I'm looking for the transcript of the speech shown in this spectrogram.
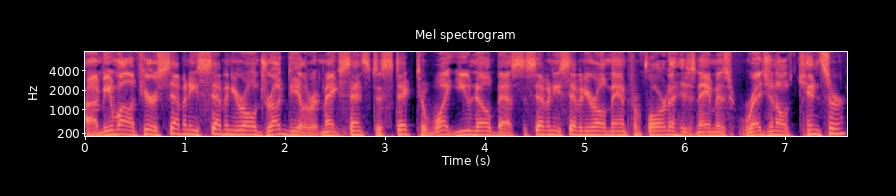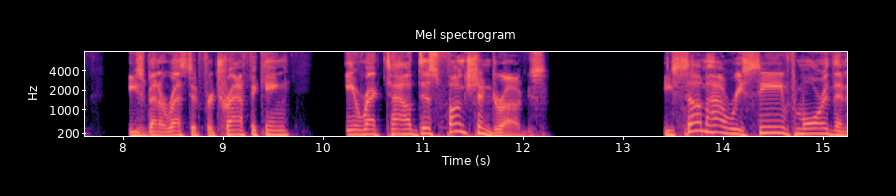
Uh, meanwhile, if you're a 77 year old drug dealer, it makes sense to stick to what you know best. The 77 year old man from Florida, his name is Reginald Kinzer. He's been arrested for trafficking erectile dysfunction drugs. He somehow received more than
